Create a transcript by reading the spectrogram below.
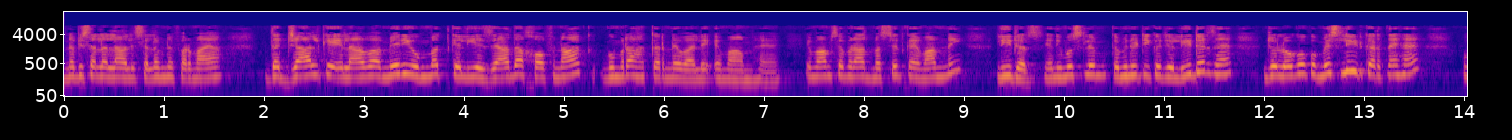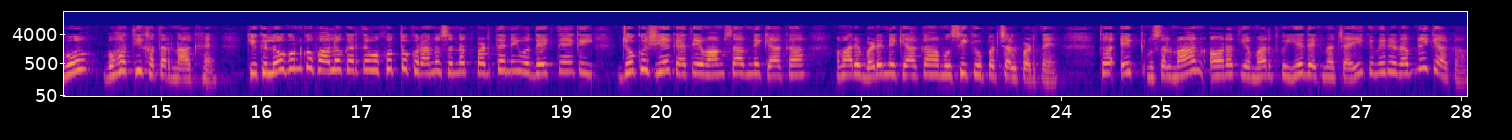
نبی صلی اللہ علیہ وسلم نے فرمایا، دجال کے علاوہ میری امت کے لیے زیادہ خوفناک گمراہ کرنے والے امام ہیں۔ امام سے مراد مسجد کا امام نہیں، لیڈرز یعنی مسلم کمیونٹی کے جو لیڈرز ہیں، جو لوگوں کو مس لیڈ کرتے ہیں، وہ بہت ہی خطرناک ہے کیونکہ لوگ ان کو فالو کرتے ہیں، وہ خود تو قرآن و سنت پڑھتے نہیں، وہ دیکھتے ہیں کہ جو کچھ یہ کہتے امام صاحب نے کیا کہا، ہمارے بڑے نے کیا کہا، ہم اسی کے اوپر چل پڑتے ہیں۔ تو ایک مسلمان عورت یا مرد کو یہ دیکھنا چاہیے کہ میرے رب نے کیا کہا۔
